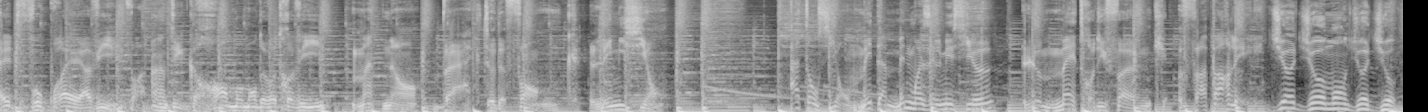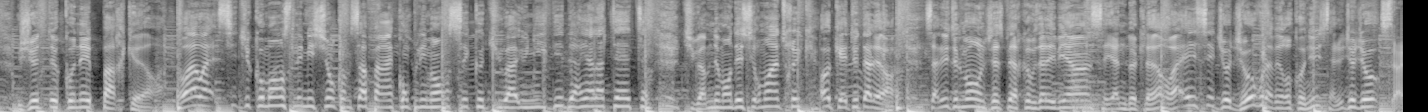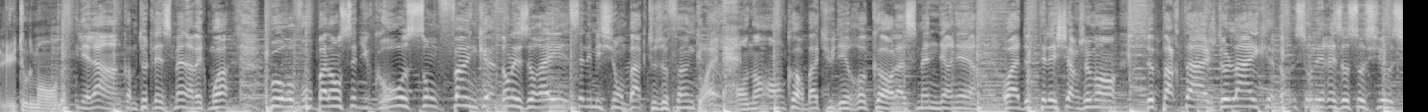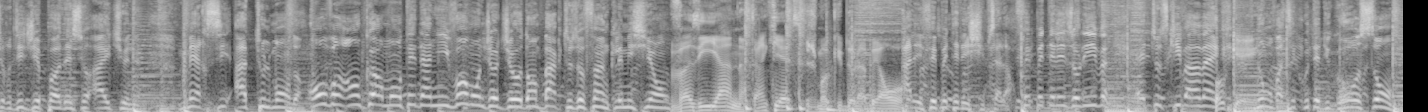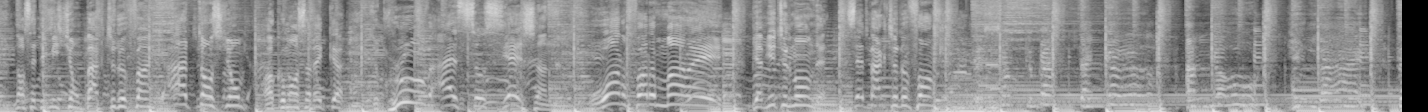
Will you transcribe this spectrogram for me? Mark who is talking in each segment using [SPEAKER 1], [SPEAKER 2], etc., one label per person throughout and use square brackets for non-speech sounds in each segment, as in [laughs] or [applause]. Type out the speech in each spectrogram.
[SPEAKER 1] Êtes-vous prêt à vivre un des grands moments de votre vie? Maintenant, Back to the Funk, l'émission. Attention, mesdames, mesdemoiselles, messieurs, le maître du funk va parler.
[SPEAKER 2] Jojo, mon Jojo, je te connais par cœur. Ouais, ouais, si tu commences l'émission comme ça par un compliment, c'est que tu as une idée derrière la tête. Tu vas me demander sûrement un truc. Ok, tout à l'heure. Salut tout le monde, j'espère que vous allez bien. C'est Yann Butler, ouais, et c'est Jojo, vous l'avez reconnu. Salut Jojo.
[SPEAKER 1] Salut tout le monde.
[SPEAKER 2] Il est là, hein, comme toutes les semaines avec moi, pour vous balancer du gros son funk dans les oreilles. C'est l'émission Back to the Funk.
[SPEAKER 1] Ouais.
[SPEAKER 2] On a encore battu des records la semaine dernière. Ouais, de téléchargement, de partage, de like sur les réseaux sociaux, sur DJ Pod et sur iTunes. Merci à tout le monde. On va encore monter d'un niveau, mon Jojo, dans Back to the Funk, l'émission.
[SPEAKER 1] Vas-y Yann, t'inquiète, je m'occupe de l'apéro.
[SPEAKER 2] Allez, fais péter les chips alors, fais péter les olives et tout ce qui va avec.
[SPEAKER 1] Ok.
[SPEAKER 2] Nous, on va s'écouter du gros son dans cette émission Back to the Funk. Attention, on commence avec euh, The Groove Association. One for the money. Bienvenue tout le monde, c'est Back to the Funk.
